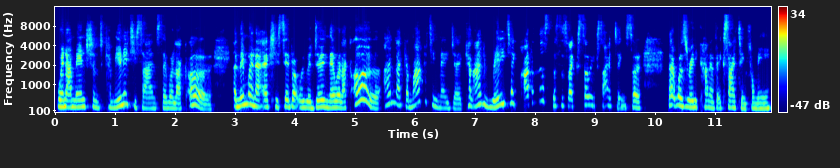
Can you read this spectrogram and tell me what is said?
When I mentioned community science, they were like, Oh. And then when I actually said what we were doing, they were like, Oh, I'm like a marketing major. Can I really take part in this? This is like so exciting. So that was really kind of exciting for me.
